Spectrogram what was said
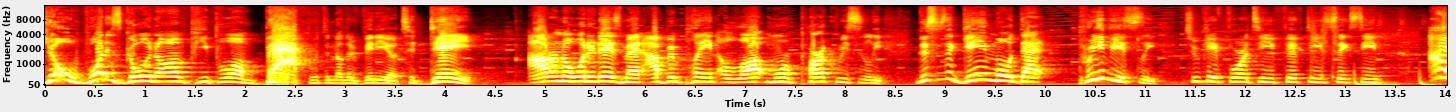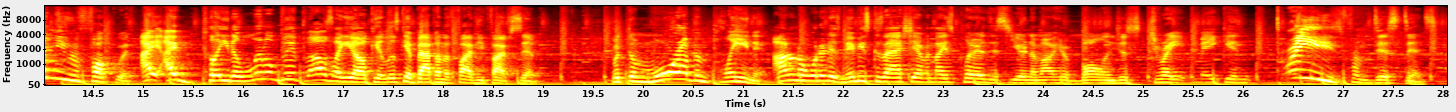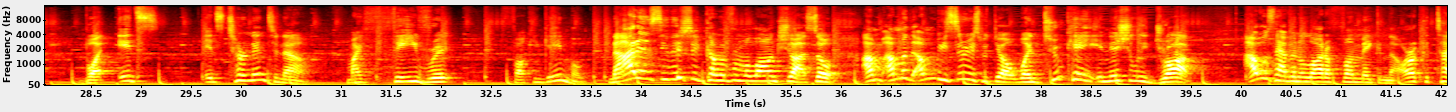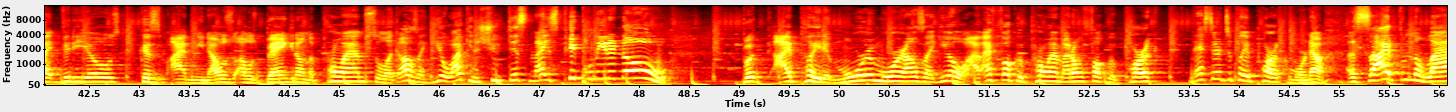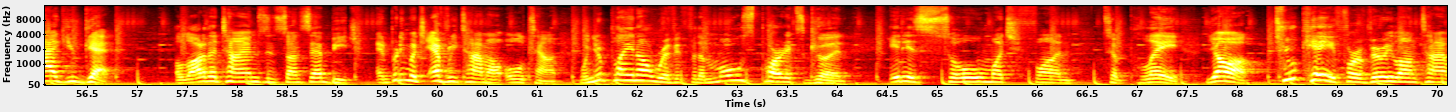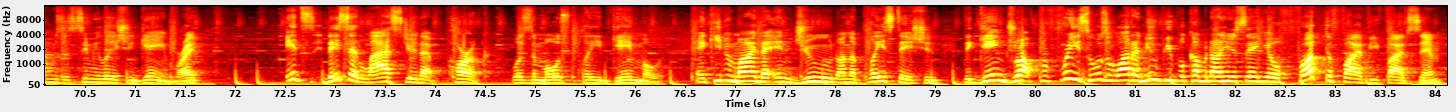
Yo, what is going on people? I'm back with another video. Today, I don't know what it is, man. I've been playing a lot more Park recently. This is a game mode that previously, 2K14, 15, 16, I didn't even fuck with. I, I played a little bit, but I was like, yeah, okay, let's get back on the 5v5 sim. But the more I've been playing it, I don't know what it is. Maybe it's because I actually have a nice player this year and I'm out here balling just straight making threes from distance. But it's it's turned into now my favorite fucking game mode. Now I didn't see this shit coming from a long shot. So I'm I'm gonna, I'm gonna be serious with y'all. When 2K initially dropped, I was having a lot of fun making the archetype videos because I mean I was I was banging on the pro am so like I was like yo I can shoot this nice people need to know but I played it more and more I was like yo I, I fuck with pro am I don't fuck with park and I started to play park more now aside from the lag you get a lot of the times in Sunset Beach, and pretty much every time on Old Town, when you're playing on Rivet, for the most part it's good. It is so much fun to play. Y'all, 2K for a very long time was a simulation game, right? It's They said last year that Park was the most played game mode. And keep in mind that in June on the PlayStation, the game dropped for free, so it was a lot of new people coming on here saying, yo, fuck the 5v5 sim.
